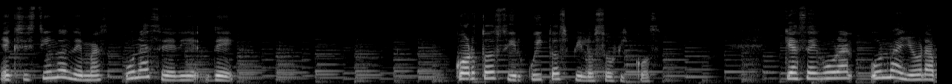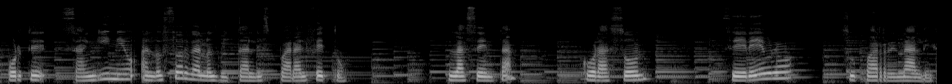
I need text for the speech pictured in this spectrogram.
existiendo además una serie de cortos circuitos filosóficos que aseguran un mayor aporte sanguíneo a los órganos vitales para el feto, placenta, corazón, cerebro, suprarrenales.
